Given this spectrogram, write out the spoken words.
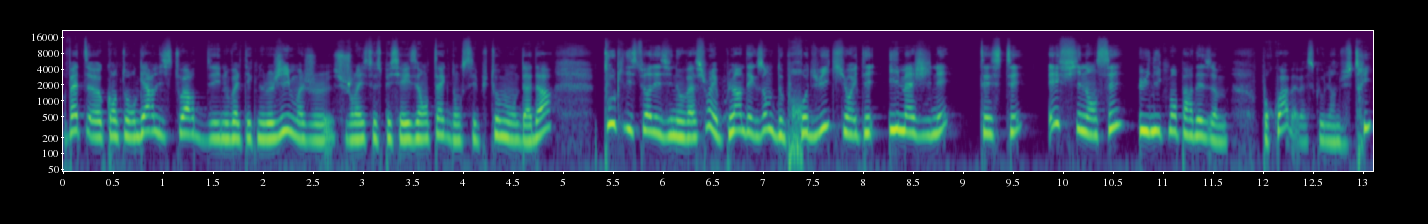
En fait, quand on regarde l'histoire des nouvelles technologies, moi je suis journaliste spécialisé en tech, donc c'est plutôt mon dada. Toute l'histoire des innovations est plein d'exemples de produits qui ont été imaginés, testés est financé uniquement par des hommes. Pourquoi? Bah, Parce que l'industrie,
